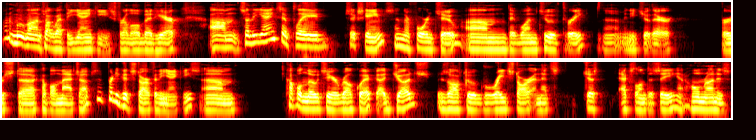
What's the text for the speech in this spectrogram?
I'm going to move on and talk about the Yankees for a little bit here. Um, so the Yanks have played six games, and they're four and two. Um, they've won two of three um, in each of their first uh, couple of matchups. A pretty good start for the Yankees. Um, couple notes here, real quick. Uh, Judge is off to a great start, and that's just excellent to see. Had a home run his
